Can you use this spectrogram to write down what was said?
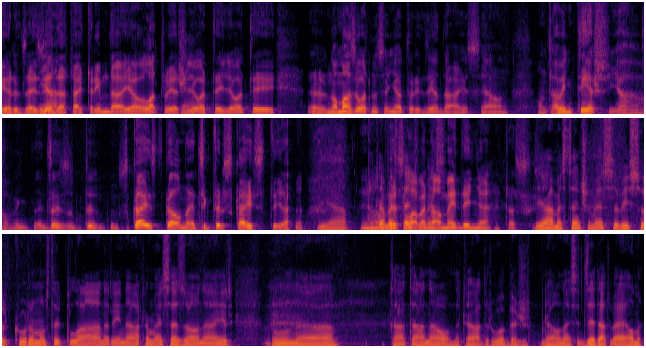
pieredzēja dziedātāju trimdā jau latviešu jā. ļoti, ļoti Eh, no mazotnes viņa jau tur ir dziedājusi. Ja, un, un tā viņa tieši, jā, dziesma, skaisti kalnē, cik tur skaisti. Jā, jā. jā tā mēs slavenā mediņa. Tas... Jā, mēs cenšamies visur, kur mums tagad plāna arī nākamajai sezonā ir. Un, tā, tā nav nekāda robeža. Galvenais ir dziedāt vēlme.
